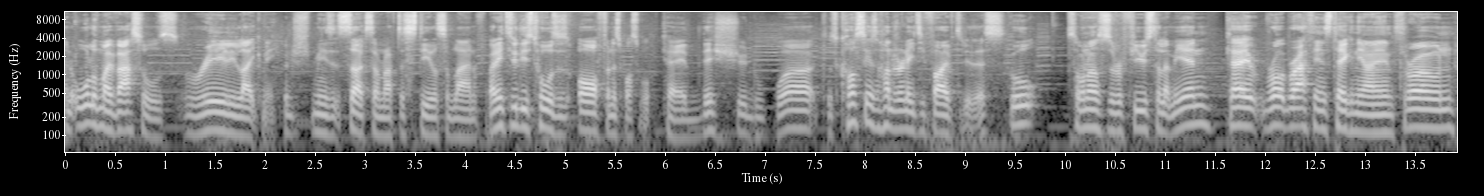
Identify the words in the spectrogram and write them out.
And all of my vassals really like me, which means it sucks I'm gonna have to steal some land. I need to do these tours as often as possible. Okay, this should work. It's costing us 185 to do this. Cool. Someone else has refused to let me in. Okay, Robert Baratheon's taken the Iron Throne.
